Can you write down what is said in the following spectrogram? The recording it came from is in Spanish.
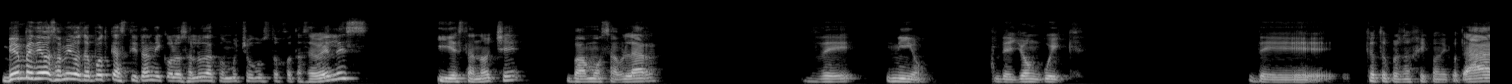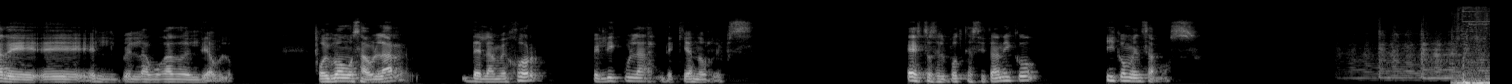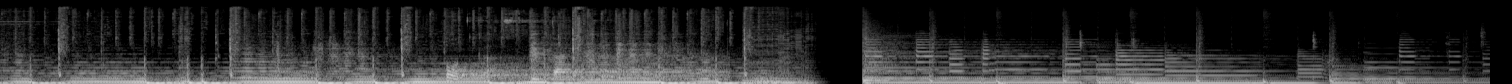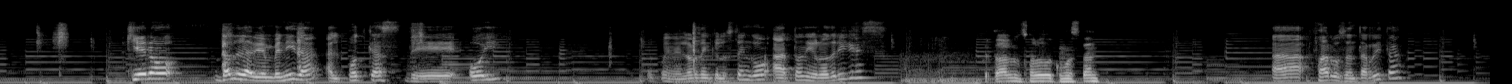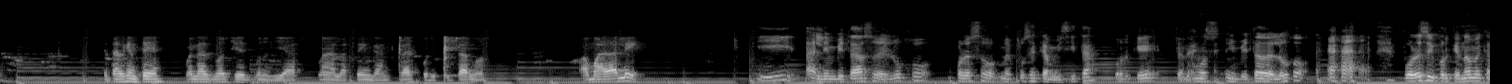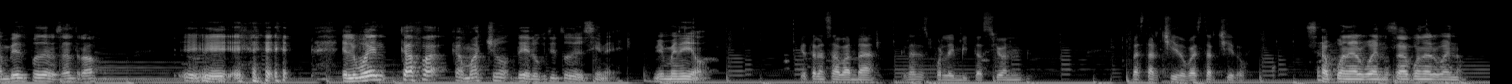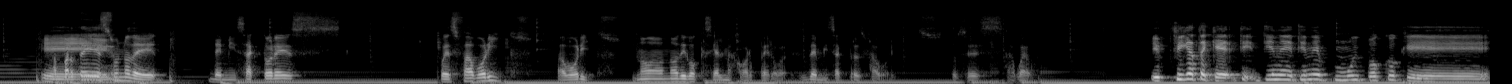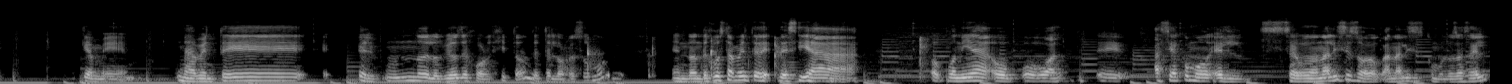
Bienvenidos amigos de Podcast Titánico, los saluda con mucho gusto JC Vélez y esta noche vamos a hablar de Neo, de John Wick, de... ¿Qué otro personaje icónico? Ah, de, el, el abogado del diablo. Hoy vamos a hablar de la mejor película de Keanu Reeves. Esto es el Podcast Titánico y comenzamos. Podcast. Quiero darle la bienvenida al podcast de hoy, en el orden que los tengo, a Tony Rodríguez, ¿Qué tal? Un saludo, ¿cómo están? a Faru Santarrita ¿Qué tal, gente? Buenas noches, buenos días. Buenas las tengan. Gracias por escucharnos. Vamos a darle. y al invitado de lujo. Por eso me puse camisita, porque tenemos invitado de lujo. por eso y porque no me cambié después de regresar al trabajo. Eh, el buen Cafa Camacho de Eructito del Cine. Bienvenido. ¿Qué tranza banda? Gracias por la invitación. Va a estar chido, va a estar chido. Se va a poner bueno, se va a poner bueno. Aparte Eh, es uno de, de mis actores, pues favoritos, favoritos. No, no digo que sea el mejor, pero es de mis actores favoritos. Entonces, a huevo. Y fíjate que ti- tiene, tiene muy poco que, que me, me aventé el- uno de los videos de Jorgito, donde te lo resumo, en donde justamente decía o ponía o, o, eh, hacía como el pseudoanálisis o análisis como los hace él,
